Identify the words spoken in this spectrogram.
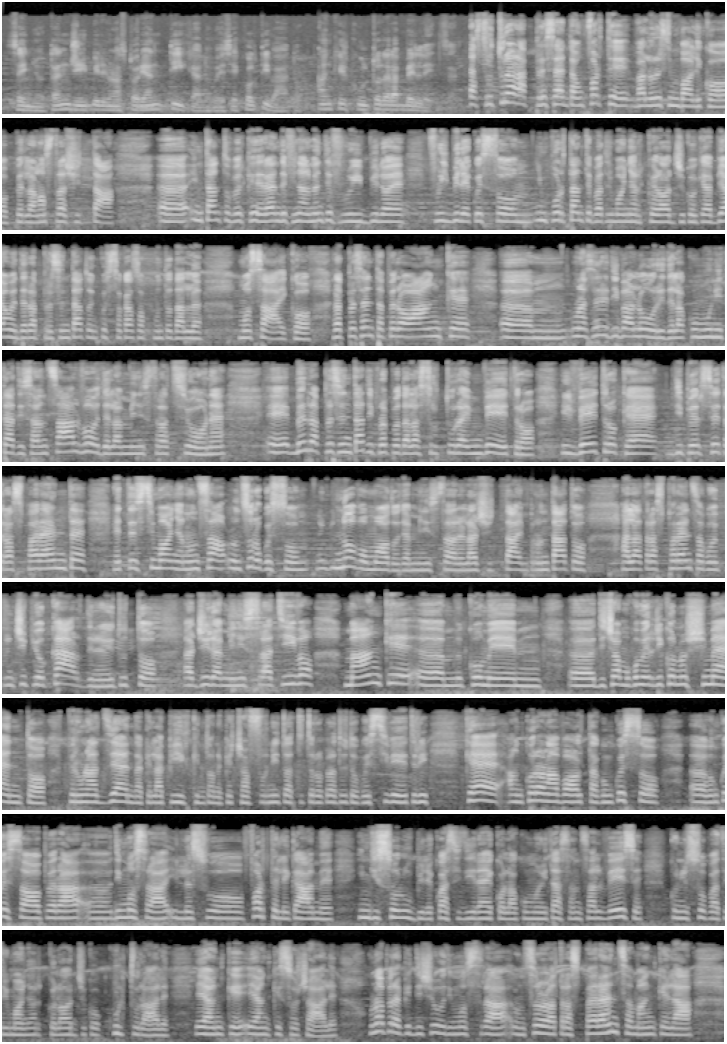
segno tangibile di una storia antica dove si è coltivato anche il culto della bellezza. La struttura rappresenta un forte valore simbolico per la nostra città, eh, intanto perché rende finalmente fruibile, fruibile, questo importante patrimonio archeologico che abbiamo ed è rappresentato in questo caso appunto dal mosaico, rappresenta però anche ehm, una serie di valori della comunità di San Salvo e dell'amministrazione ben rappresentati proprio dalla struttura in vetro, il vetro che è di per sé trasparente e testimonia non, so, non solo questo nuovo modo di amministrare la città improntato alla trasparenza come principio cardine di tutto l'agire amministrativo, ma anche ehm, come, eh, diciamo, come riconoscimento per un'azienda che è la Pilkington che ci ha fornito a titolo gratuito questi vetri, che ancora una volta con, questo, eh, con questa opera eh, dimostra il suo forte legame indissolubile, quasi direi, con la comunità sansalvese, con il suo patrimonio archeologico, culturale e anche, e anche sociale. Un'opera che dicevo dimostra non solo la trasparenza ma anche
